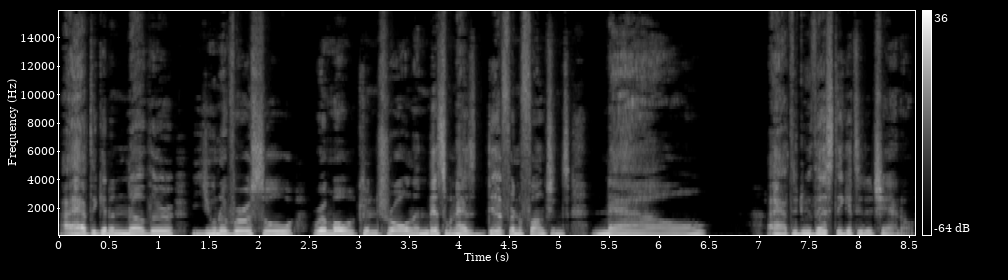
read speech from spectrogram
I have to get another universal remote control. And this one has different functions. Now, I have to do this to get to the channel.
